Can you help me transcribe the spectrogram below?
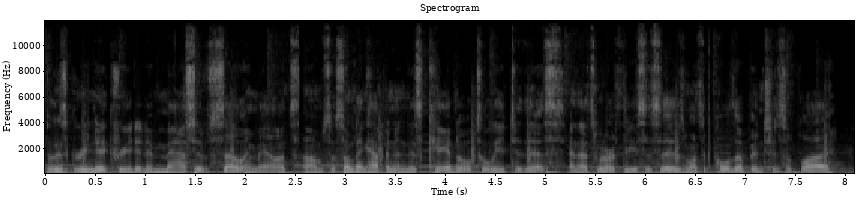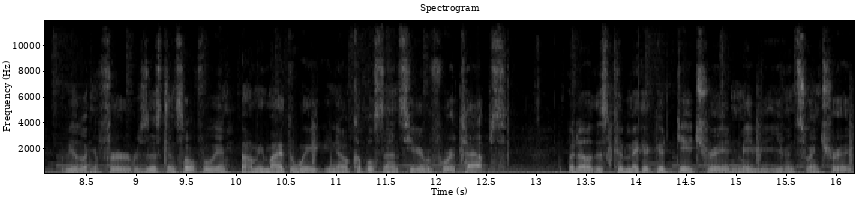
So this green day created a massive sell imbalance. Um, so something happened in this candle to lead to this. And that's what our thesis is once it pulls up into supply. We'll be looking for resistance hopefully. Um, you might have to wait, you know, a couple cents here before it taps. But uh, this could make a good day trade, maybe even swing trade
